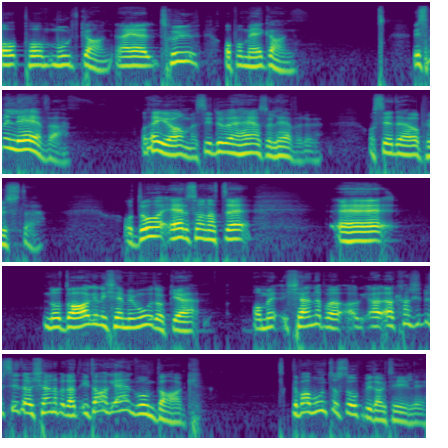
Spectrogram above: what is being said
og på motgang, nei, tro og på medgang. Hvis vi lever, og det gjør vi Siden du er her, så lever du. Og sitter her og puster. Og da er det sånn at eh, når dagene kommer imot dere og vi kjenner på, eller Kanskje du sitter og kjenner på det at i dag er en vond dag. Det var vondt å stå opp i dag tidlig.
